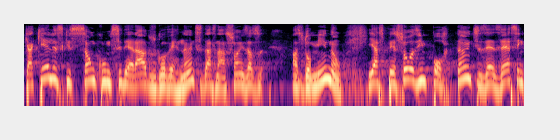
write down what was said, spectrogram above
que aqueles que são considerados governantes das nações as, as dominam e as pessoas importantes exercem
